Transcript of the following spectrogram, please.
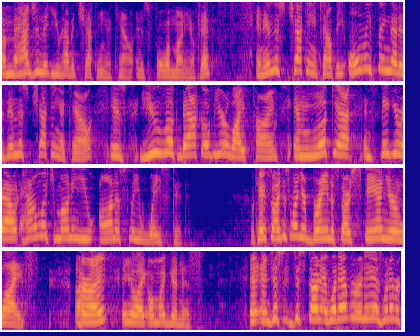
Imagine that you have a checking account and it's full of money, okay? And in this checking account, the only thing that is in this checking account is you look back over your lifetime and look at and figure out how much money you honestly wasted. Okay, so I just want your brain to start scan your life. All right? And you're like, oh my goodness. And, and just, just start at whatever it is, whatever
